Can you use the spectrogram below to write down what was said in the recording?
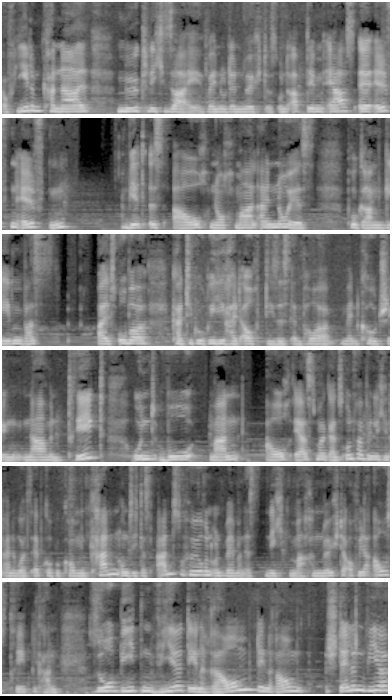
auf jedem Kanal möglich sei, wenn du denn möchtest. Und ab dem 11.11. Äh, 11. wird es auch nochmal ein neues Programm geben, was als Oberkategorie halt auch dieses Empowerment Coaching Namen trägt und wo man auch erstmal ganz unverbindlich in eine WhatsApp-Gruppe kommen kann, um sich das anzuhören und wenn man es nicht machen möchte, auch wieder austreten kann. So bieten wir den Raum, den Raum stellen wir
